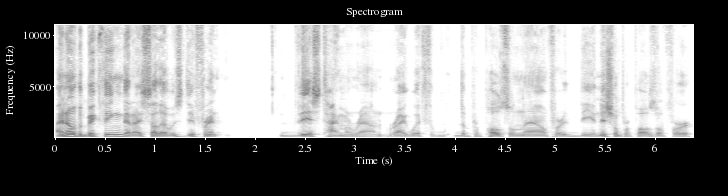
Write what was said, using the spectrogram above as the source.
I know the big thing that I saw that was different this time around, right? With the proposal now for the initial proposal for,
